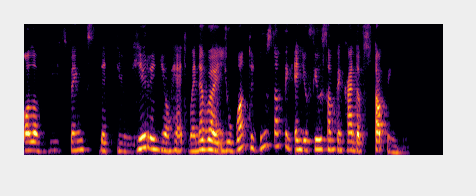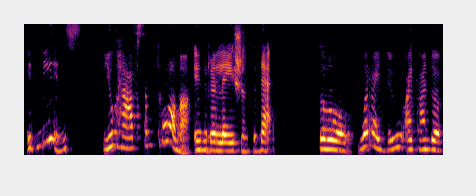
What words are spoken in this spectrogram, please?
all of these things that you hear in your head whenever you want to do something and you feel something kind of stopping you, it means you have some trauma in relation to that. So what I do, I kind of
